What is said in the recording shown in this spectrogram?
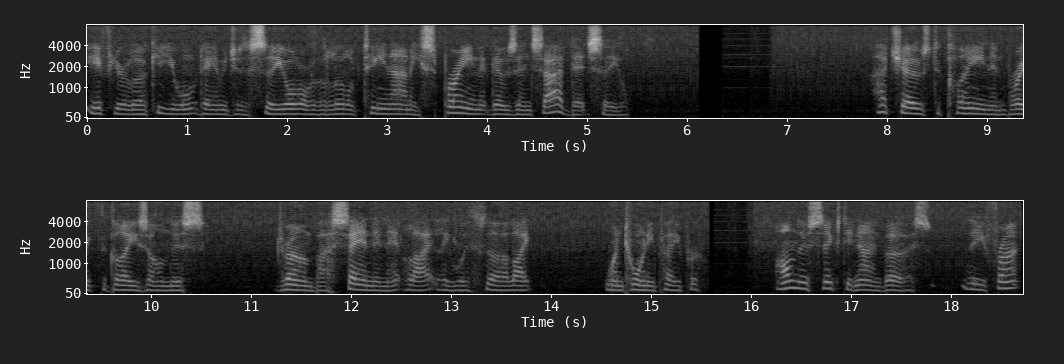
If you're lucky, you won't damage the seal or the little T90 spring that goes inside that seal. I chose to clean and break the glaze on this drum by sanding it lightly with uh, like 120 paper. On this 69 bus, the front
